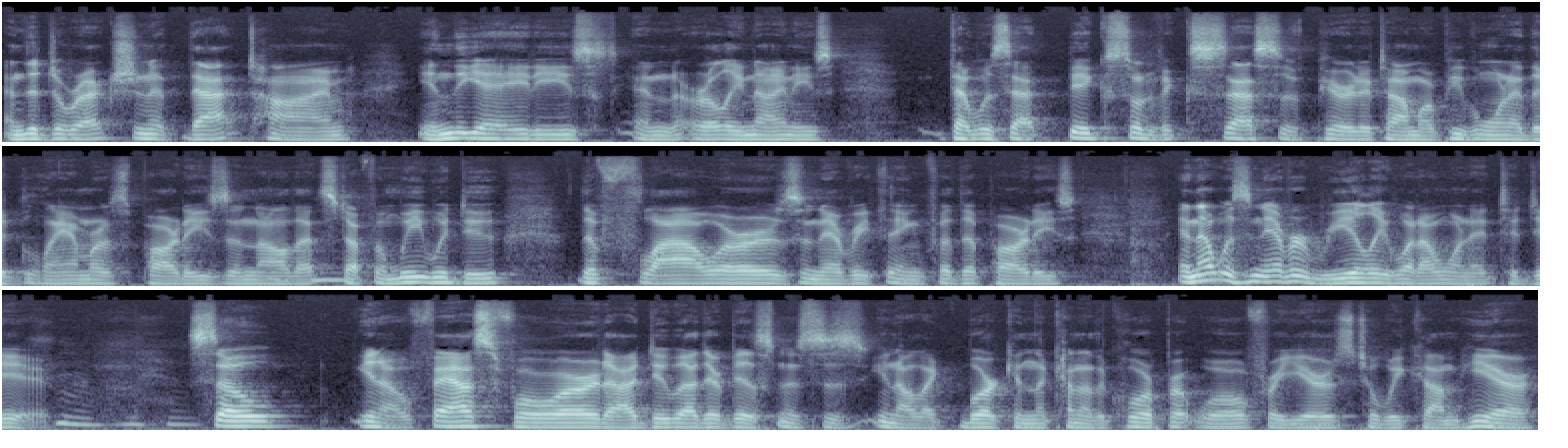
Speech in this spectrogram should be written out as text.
and the direction at that time in the 80s and the early 90s that was that big sort of excessive period of time where people wanted the glamorous parties and all that mm-hmm. stuff. And we would do the flowers and everything for the parties. And that was never really what i wanted to do. Mm-hmm. So you know fast forward i do other businesses you know like work in the kind of the corporate world for years till we come here.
